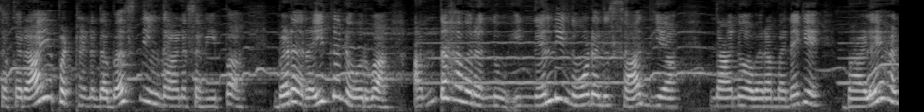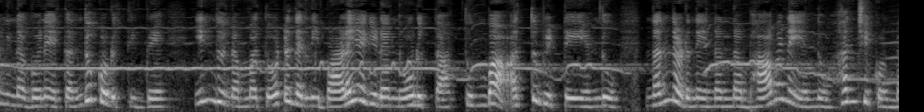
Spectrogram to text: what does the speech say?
ಸಕರಾಯಪಟ್ಟಣದ ಬಸ್ ನಿಲ್ದಾಣ ಸಮೀಪ ಬಡ ರೈತನೋರ್ವ ಅಂತಹವರನ್ನು ಇನ್ನೆಲ್ಲಿ ನೋಡಲು ಸಾಧ್ಯ? ನಾನು ಅವರ ಮನೆಗೆ ಬಾಳೆಹಣ್ಣಿನ ಗೊನೆ ತಂದು ಕೊಡುತ್ತಿದ್ದೆ. ಇಂದು ನಮ್ಮ ತೋಟದಲ್ಲಿ ಬಾಳೆಯ ಗಿಡ ನೋಡುತ್ತಾ ತುಂಬಾ ಅತ್ತು ಬಿಟ್ಟೆ ಎಂದು ನನ್ನೊಡನೆ ನನ್ನ ಭಾವನೆಯನ್ನು ಹಂಚಿಕೊಂಡ.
